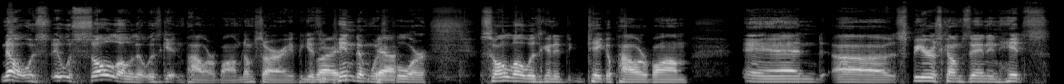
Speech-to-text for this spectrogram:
No, it was it was Solo that was getting power bombed. I'm sorry because Right. he pinned him with Yeah. four. Solo was going to take a power bomb and uh Spears comes in and hits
